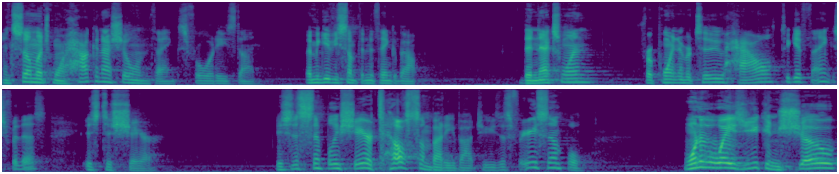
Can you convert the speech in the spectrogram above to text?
and so much more. How can I show him thanks for what he's done? Let me give you something to think about. The next one, for point number two, how to give thanks for this, is to share. It's just simply share. Tell somebody about Jesus. Very simple. One of the ways you can show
